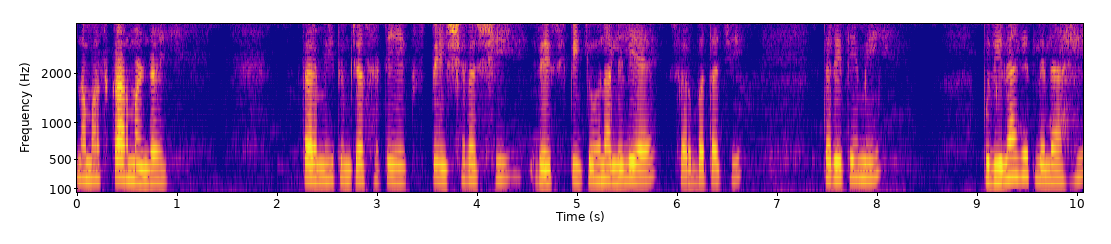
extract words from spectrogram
नमस्कार मंडळी. तर मी तुमच्यासाठी एक स्पेशल अशी रेसिपी घेऊन आलेली आहे सरबताची. तर इथे मी पुदिना घेतलेला आहे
